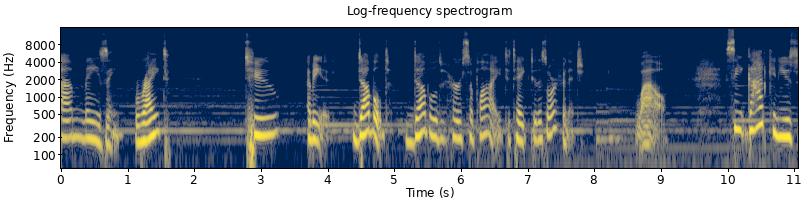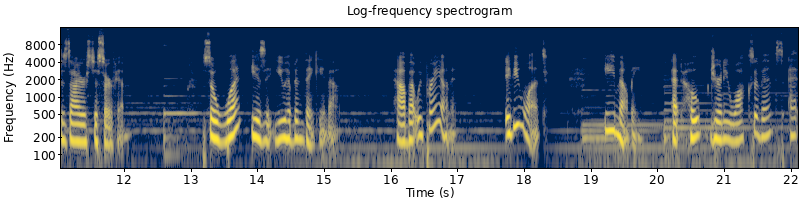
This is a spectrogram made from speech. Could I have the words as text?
Amazing, right? Two, I mean, doubled, doubled her supply to take to this orphanage. Wow. See, God can use desires to serve Him. So, what is it you have been thinking about? How about we pray on it? If you want, email me at hopejourneywalksevents at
